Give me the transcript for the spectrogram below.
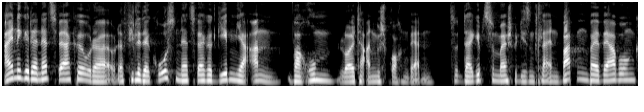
Einige der Netzwerke oder, oder viele der großen Netzwerke geben ja an, warum Leute angesprochen werden da gibt's zum Beispiel diesen kleinen Button bei Werbung,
